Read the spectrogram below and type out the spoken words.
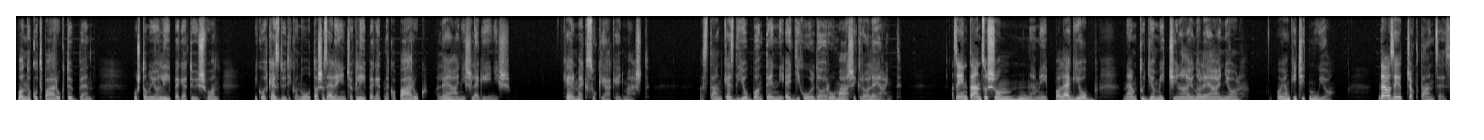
Vannak ott párok többen, mostan olyan lépegetős van, mikor kezdődik a nótas, az elején csak lépegetnek a párok, a leány is, legény is. Kell megszokják egymást. Aztán kezdi jobban tenni egyik oldalról másikra a leányt. Az én táncosom nem épp a legjobb, nem tudja, mit csináljon a leányjal. Olyan kicsit múja. De azért csak tánc ez.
